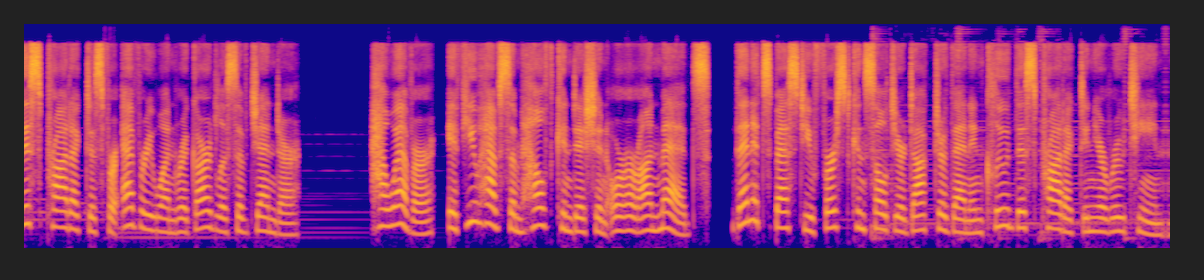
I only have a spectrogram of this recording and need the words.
This product is for everyone regardless of gender. However, if you have some health condition or are on meds, then it's best you first consult your doctor then include this product in your routine.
